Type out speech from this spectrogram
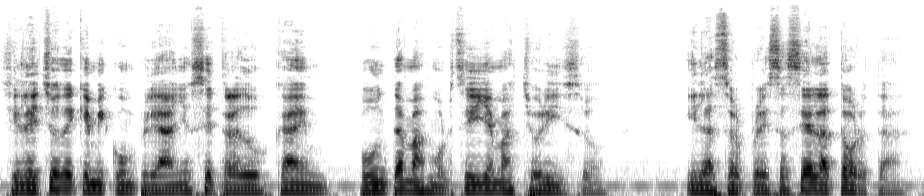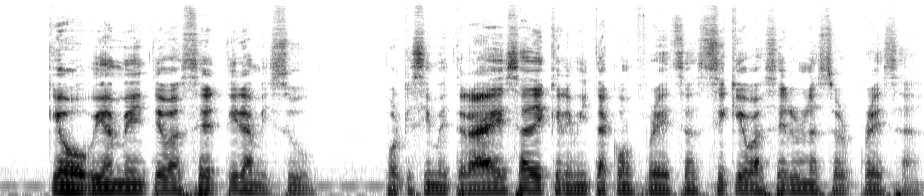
Si el hecho de que mi cumpleaños se traduzca en punta más morcilla más chorizo y la sorpresa sea la torta, que obviamente va a ser tiramisú, porque si me trae esa de cremita con fresas sí que va a ser una sorpresa,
